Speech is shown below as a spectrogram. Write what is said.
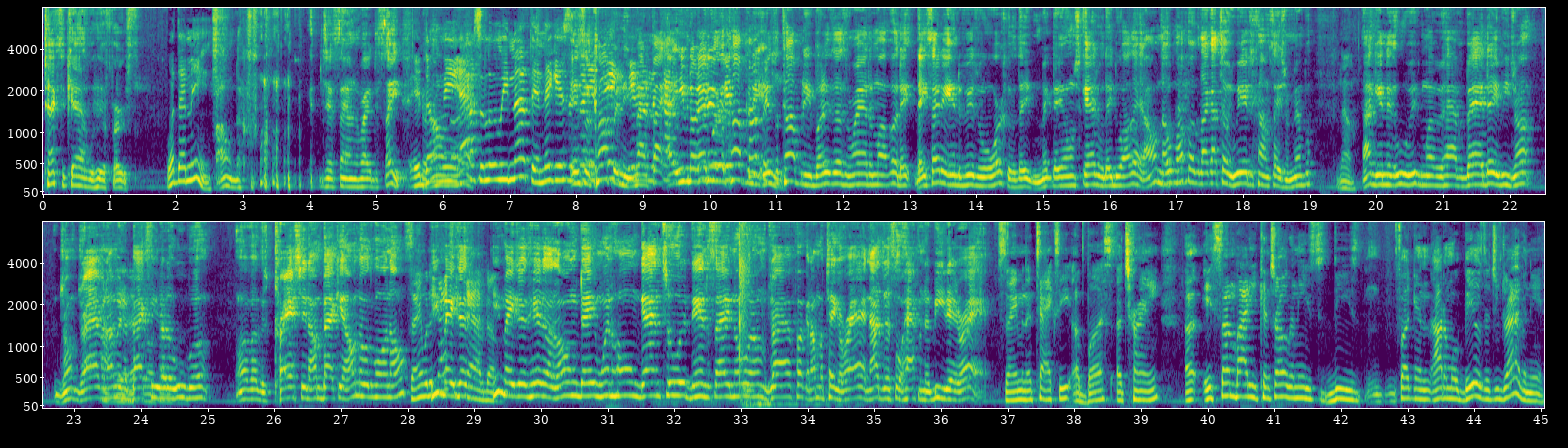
Taxi cabs were here first. what that mean? I don't know. Just sounding right to say. It I don't mean absolutely nothing, nigga. It's, It's a company. Get Matter of fact, com- even though that is a company, it's a company, but it's just random motherfucker. They they say they individual workers. They make their own schedule. They do all that. I don't know, motherfucker. Like I told you, we had this conversation. Remember? No. I get in this Uber. We can have a bad day, be drunk, drunk driving. Oh, I'm yeah, in the back seat of the Uber. Motherfuckers crashing. I'm back here. I don't know what's going on. Same with the he taxi may just cab, though. he may just hit a long day, went home, got into it, then decided, you know what, I'm gonna drive. Fucking, I'm gonna take a ride, and I just so happen to be that ride. Same in a taxi, a bus, a train. Uh, it's somebody controlling these these fucking automobiles that you're driving in.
